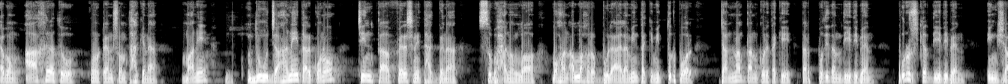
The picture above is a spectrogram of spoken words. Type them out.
এবং আখেরাতেও কোনো টেনশন থাকে না। মানে দু জাহানেই তার কোনো চিন্তা ফেরেশানি থাকবে না। সুবহানাল্লাহ, মহান আল্লাহ রব্বুল আলামিন তাকে মৃত্যুর পর জান্নাত দান করে তাকে তার প্রতিদান দিয়ে দিবেন, পুরস্কার দিয়ে দিবেন ইনশা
